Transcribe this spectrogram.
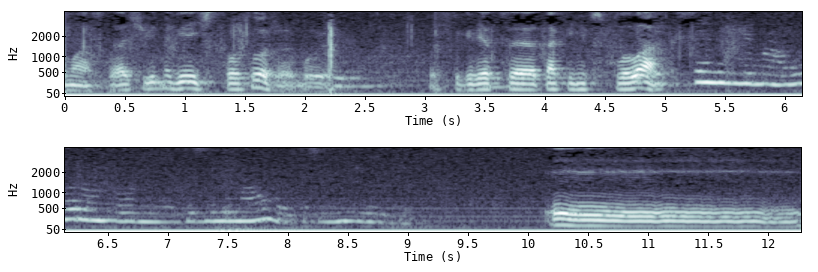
масла, очевидно, греческого тоже будет. Потому что Греция так и не всплыла. Глина. И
